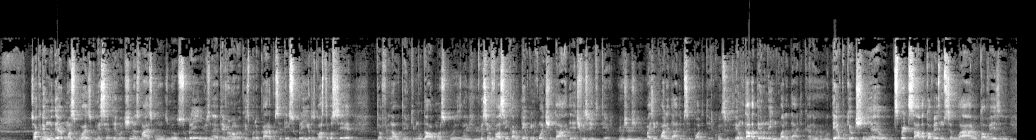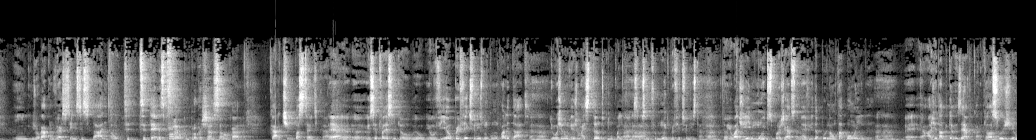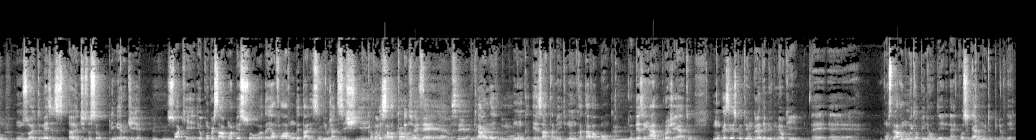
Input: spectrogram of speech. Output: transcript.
Só que daí eu mudei algumas coisas, comecei a ter rotinas mais com os meus sobrinhos, né? Eu teve um irmão meu que respondeu, cara, você tem sobrinhos, eles gostam de você. Então eu falei, não, eu tenho que mudar algumas coisas, né? Uhum. Porque eu sempre falo assim, cara, o tempo em quantidade é difícil a gente ter hoje em Uhum. dia, mas em qualidade você pode ter. Com certeza. Eu não estava tendo nem em qualidade, cara. Eu- Uhum. o tempo que eu tinha, eu desperdiçava talvez no celular ou talvez em, em jogar conversa sem necessidade. Então, você teve esse problema com procrastinação, cara? Cara, tive bastante, cara. É? Eu, eu- sempre falei assim que eu, eu, eu via o perfeccionismo como qualidade. Aham. E hoje eu não vejo mais tanto como qualidade. assim, Aham. eu sempre fui muito perfeccionista. Aham. Então eu adiei muitos projetos na minha vida por não estar bom ainda. É, a GW deu um exemplo, cara, que ela surgiu uns oito meses antes do seu primeiro dia. Uhum. Só que eu conversava com uma pessoa, daí ela falava um detalhezinho, eu já desistia e Cada um começava colocava tudo de sua novo. ideia, você Cara, todo mundo. nunca, exatamente, nunca estava bom, cara. Uhum. Eu desenhava o projeto, nunca esqueço que eu tenho um grande amigo meu que é, é, eu considerava muito a opinião dele, né? Considero muito a opinião dele.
